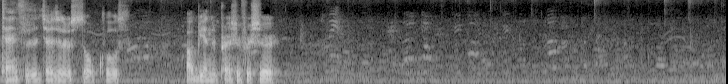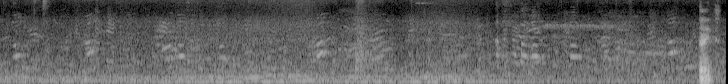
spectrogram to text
intense the judges are so close. I'll be under pressure for sure. Nice.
